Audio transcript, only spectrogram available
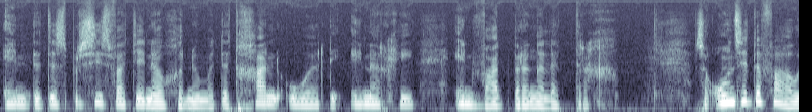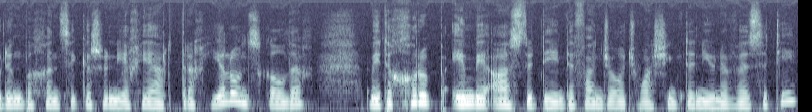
En dit is presies wat jy nou genoem het. Dit gaan oor die energie en wat bring hulle terug. So ons het 'n verhouding begin seker so 9 jaar terug, heel onskuldig met 'n groep MBA studente van George Washington University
